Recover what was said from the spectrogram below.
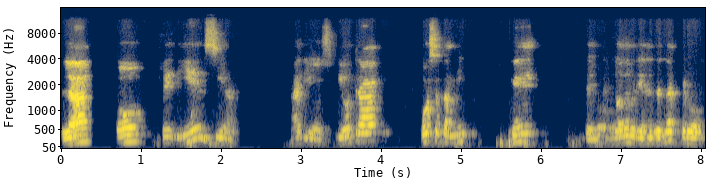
la obediencia a Dios. Y otra cosa también que no deberían de tener, pero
